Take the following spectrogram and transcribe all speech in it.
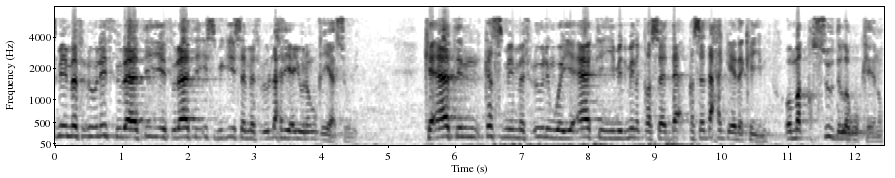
smi mafcuuli hulaaثiyi hulaaثi ismigiisa mafcuul dhexdii ayuuna u qiyaasoobay ka aatin kasmi mafcuulin weeye aatin yimid min qasada qasada xaggeeda ka yimid oo maqsuud lagu keeno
